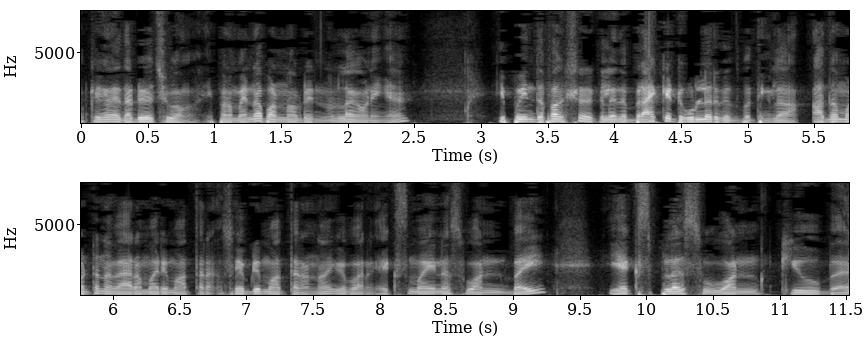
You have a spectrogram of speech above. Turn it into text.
ஓகேங்களா இதை அப்படியே வச்சுக்கோங்க. இப்போ நம்ம என்ன பண்ணோம் அப்படின்னு நல்லா கவனிங்க. இப்போ இந்த ஃபங்க்ஷன் இருக்குல்ல இந்த ப்ராக்கெட் உள்ளே இருக்குது பார்த்தீங்களா அதை மட்டும் நான் வேறு மாதிரி மாற்றுறேன் ஸோ எப்படி மாற்றுறேன்னா இங்கே பாருங்கள் x minus one by x plus one க்யூபை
